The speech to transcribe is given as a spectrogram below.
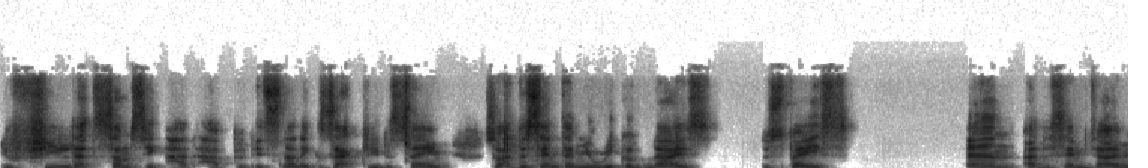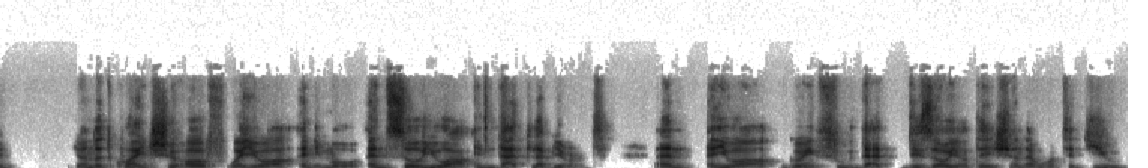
you feel that something had happened. It's not exactly the same. So at the same time, you recognize the space, and at the same time, you're not quite sure of where you are anymore. And so you are in that labyrinth and, and you are going through that disorientation I wanted you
